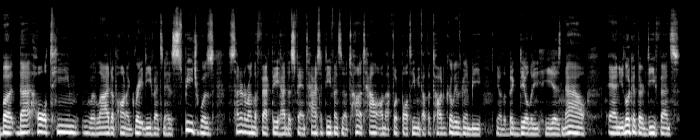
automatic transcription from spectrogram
but that whole team relied upon a great defense, and his speech was centered around the fact that he had this fantastic defense and a ton of talent on that football team. He thought that Todd Gurley was going to be, you know, the big deal that he, he is now. And you look at their defense,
